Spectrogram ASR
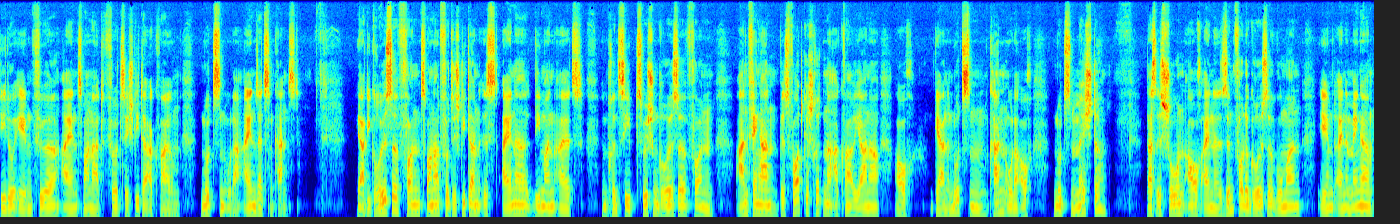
die du eben für ein 240 Liter Aquarium nutzen oder einsetzen kannst. Ja, die Größe von 240 Litern ist eine, die man als im Prinzip Zwischengröße von Anfängern bis fortgeschrittene Aquarianer auch gerne nutzen kann oder auch nutzen möchte. Das ist schon auch eine sinnvolle Größe, wo man eben eine Menge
